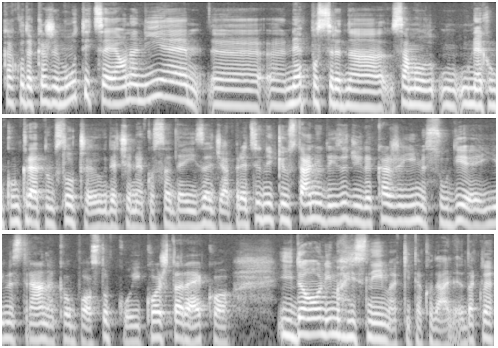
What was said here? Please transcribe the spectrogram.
kako da kažem, uticaja, ona nije e, e, neposredna samo u, u nekom konkretnom slučaju gde će neko sad da izađe, a predsjednik je u stanju da izađe i da kaže ime sudije i ime stranaka u postupku i ko je šta rekao i da on ima i snimak i tako dalje. Dakle,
